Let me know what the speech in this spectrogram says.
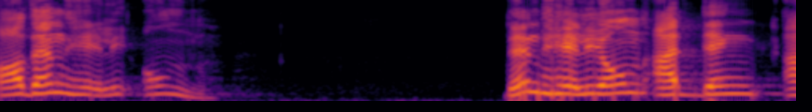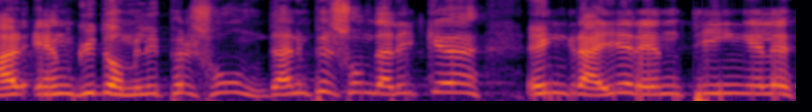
av Den hellige ånd. Den hellige ånd er, den, er, en guddommelig person. Det er en person, det er ikke en greier, en ting. Eller,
